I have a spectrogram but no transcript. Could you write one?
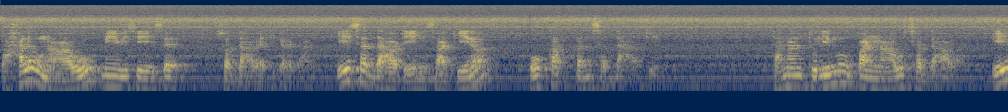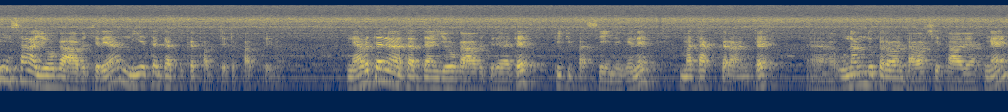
පහළ වුණා වූ මේ විශේෂ ශ්‍රද්ධාව ඇති කරගන්න. ඒ ශ්‍රද්ධාවට ඒ නිසා කියනවා ඕකප්පන ශ්‍රද්ධාව කියලා. Taman තුලින්ම උපන්නා වූ ශ්‍රද්ධාව. ඒ නිසා යෝගාවචරය නියත ගතික තත්ත්වයටපත් වෙනවා. නැවත නැවතත් දැන් යෝගාවචරයට පිටිපස්සේ ඉඳගෙන මතක් කරන්ට උනන්දු කරවන්න අවශ්‍යතාවයක් නැහැ.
